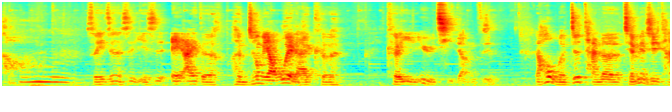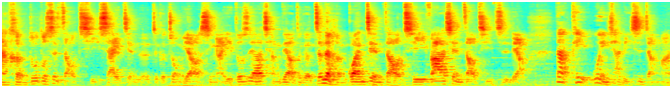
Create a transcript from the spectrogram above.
哦，所以真的是也是 AI 的很重要，未来可可以预期这样子。然后我们就谈了前面，其实谈很多都是早期筛检的这个重要性啊，也都是要强调这个真的很关键，早期发现、早期治疗。那可以问一下理事长吗？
